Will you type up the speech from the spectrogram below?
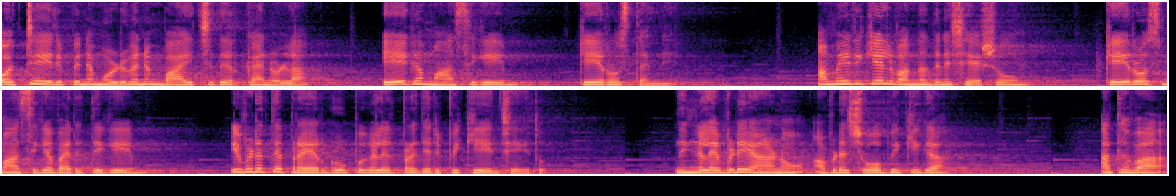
ഒറ്റയിരിപ്പിനെ മുഴുവനും വായിച്ചു തീർക്കാനുള്ള ഏക മാസികയും കെയ്റോസ് തന്നെ. അമേരിക്കയിൽ വന്നതിന് ശേഷവും കെയ്റോസ് മാസിക വരുത്തുകയും ഇവിടുത്തെ പ്രെയർ ഗ്രൂപ്പുകളിൽ പ്രചരിപ്പിക്കുകയും ചെയ്തു. നിങ്ങൾ എവിടെയാണോ അവിടെ ശോഭിക്കുക അഥവാ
